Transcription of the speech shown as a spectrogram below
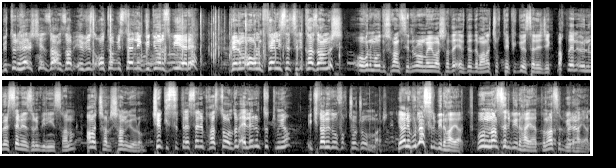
Bütün her şey zam zam. Biz otobüslerle gidiyoruz bir yere. Benim oğlum fen lisesini kazanmış. Oğlum o şu an sinir olmaya başladı. Evde de bana çok tepki gösterecek. Bak ben üniversite mezunu bir insanım ama çalışamıyorum. Çünkü streslenip hasta oldum. Ellerim tutmuyor. İki tane de ufak çocuğum var. Yani bu nasıl bir hayat? Bu nasıl bir hayat? Nasıl bir hayat?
